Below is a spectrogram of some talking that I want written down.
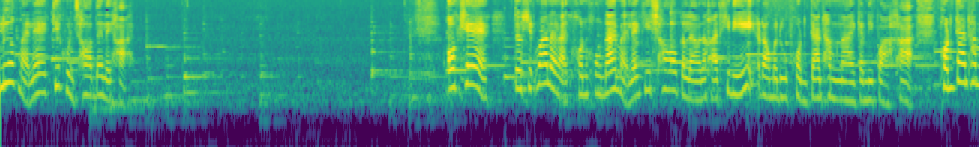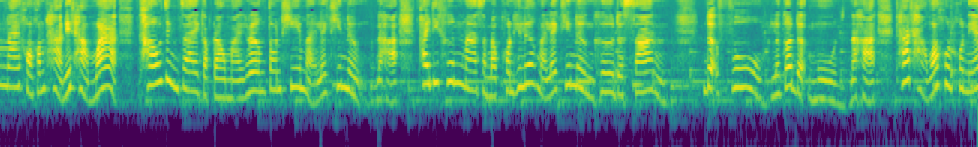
เลือกหมายเลขที่คุณชอบได้เลยค่ะ โอเคเตียวคิดว่าหลาย ๆ คนคงได้หมายเลขที่ชอบกันแล้วนะคะ ทีนี้เรามาดูผลการทำนายกันดีกว่าค่ะ ผลการทำนายของคำถามที่ถามว่า เขาจริงใจกับเราไหมเริ่มต้นที่หมายเลขที่1นนะคะไพ่ที่ขึ้นมาสำหรับคนที่เลือกหมายเลขที่ 1 คือ the sun the fool แล้วก็ the moon นะคะ ถ้าถามว่าคนคนนี้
